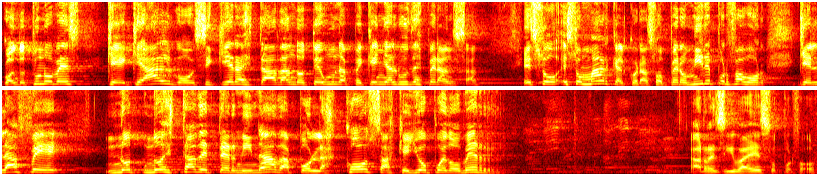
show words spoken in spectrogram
cuando tú no ves que, que algo siquiera está dándote una pequeña luz de esperanza, eso, eso marca el corazón. Pero mire por favor que la fe no, no está determinada por las cosas que yo puedo ver. Ah, reciba eso, por favor.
